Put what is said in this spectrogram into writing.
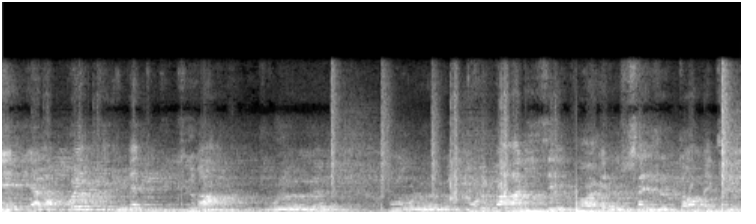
Et, à la pointe, une lettre du cura pour le, pour le, pour le paralyser. Et le singe tombe, etc.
